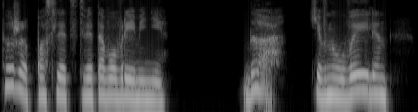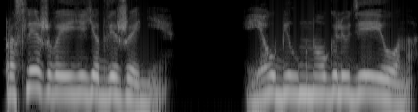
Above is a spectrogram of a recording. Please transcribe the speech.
«Тоже последствия того времени?» «Да», — кивнул Вейлин, прослеживая ее движение. Я убил много людей Иона.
